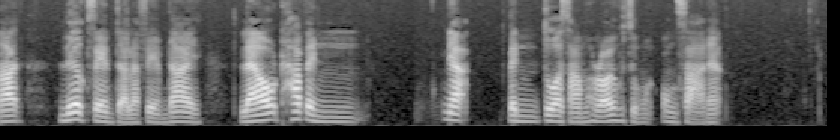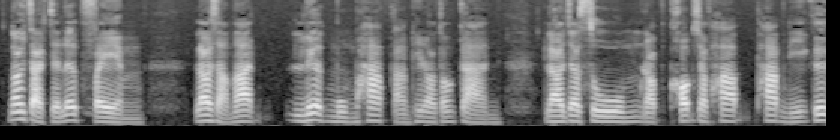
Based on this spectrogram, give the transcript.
มารถเลือก frame แต่ละ frame ได้ แล้วถ้าเป็นเนี่ยเป็นตัว 360 องศาเนี่ยนอกจากจะเลือก frame เราสามารถเลือกมุมภาพตามที่เราต้องการ เราจะซูมแบบครอบจะภาพภาพนี้คือ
